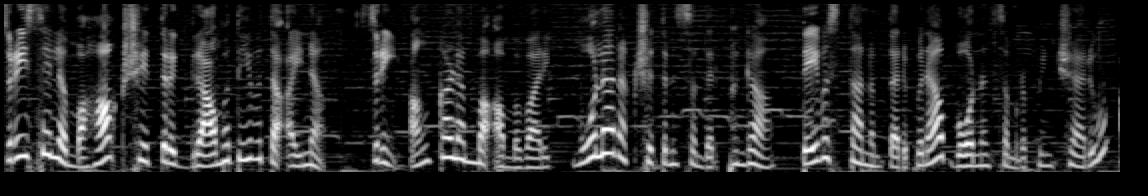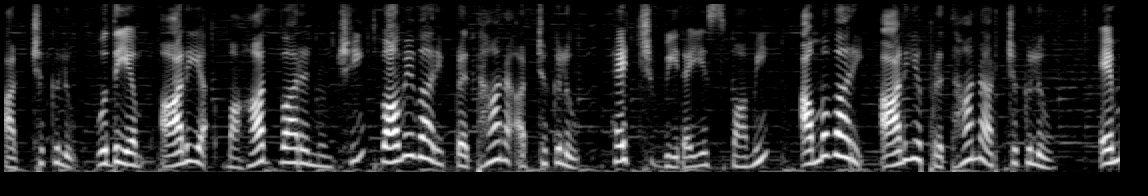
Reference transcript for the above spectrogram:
శ్రీశైల మహాక్షేత్ర గ్రామదేవత అయిన శ్రీ అంకళమ్మ అమ్మవారి మూలా నక్షత్రం సందర్భంగా దేవస్థానం తరపున బోనం సమర్పించారు అర్చకులు. ఉదయం ఆలయ మహాద్వారం నుంచి స్వామివారి ప్రధాన అర్చకులు హెచ్ వీరయ్యస్వామి అమ్మవారి ఆలయ ప్రధాన అర్చకులు ఎం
